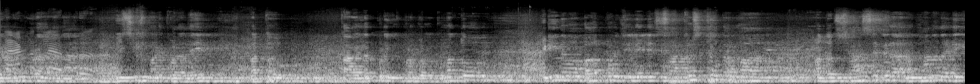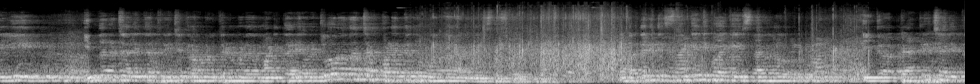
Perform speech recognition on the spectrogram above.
ಯಾರು ಕೂಡ ಅದನ್ನ ಮಿಸ್ಯೂಸ್ ಮಾಡಿಕೊಳ್ಳದೆ ಮತ್ತು ತಾವೆಲ್ಲರೂ ಕೂಡ ಯೂಸ್ ಮಾಡ್ಕೊಳ್ಬೇಕು. ಮತ್ತು ಇಡೀ ನಮ್ಮ ಬಾಗಲಕೋಟೆ ಜಿಲ್ಲೆಯಲ್ಲಿ ಸಾಕಷ್ಟು ತಮ್ಮ ಒಂದು ಶಾಸಕರ ಅನುದಾನದ ಅಡಿಯಲ್ಲಿ ಇಂಧನ ಚಾಲಿತ ತ್ರಿಚಕ್ರವನ್ನು ವಿತರಣೆ ಮಾಡಿ- ಮಾಡಿದ್ದಾರೆ. ಅವರು ಜೋರಾದ ಚಪ್ಪಾಳೆ. ಮತ್ತು ಅದೇ ರೀತಿ ಸಾಂಕೇತಿಕವಾಗಿ ಸಾಹೇಬರು ಈಗ ಬ್ಯಾಟರಿ ಚಾಲಿತ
